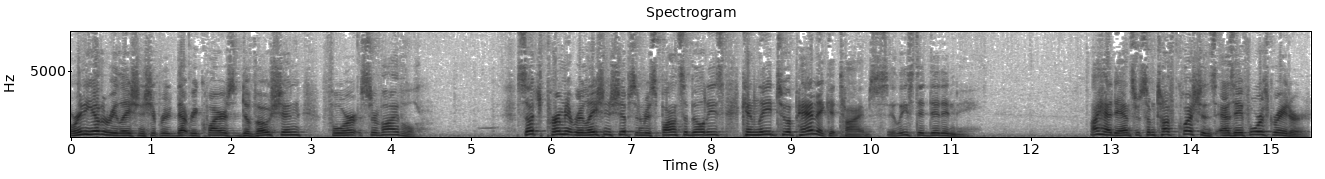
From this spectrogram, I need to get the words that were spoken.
or any other relationship that requires devotion for survival. Such permanent relationships and responsibilities can lead to a panic at times. At least it did in me. I had to answer some tough questions as a fourth grader.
